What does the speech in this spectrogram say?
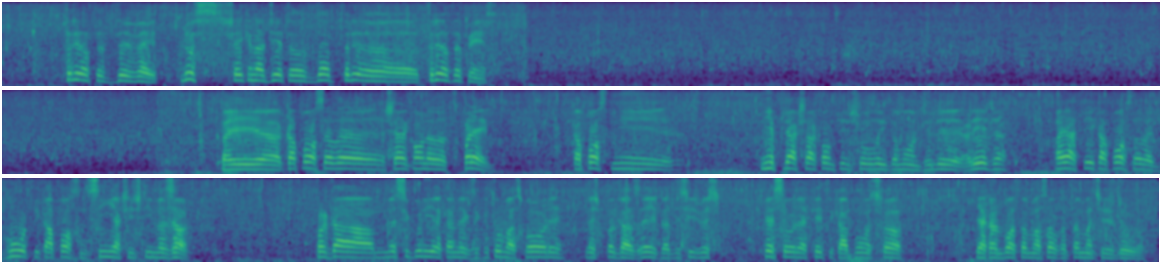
32 vejtë plus që i kena gjithë edhe do 35 Ka pas edhe shërë kone edhe të prejmë Ka pas një një plak që u konë te një shulli, domethonë gjëllë regja, aj atje ka pas edhe gurt i ka pas në sy, ja kishin shti me zor. Për ga me siguri e kanë ekzekutu ma s'pari, veç për gazep, a di si veç pesë orë, këti ka bon që ja kanë bo ata masakrën tamam qysh duhet.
